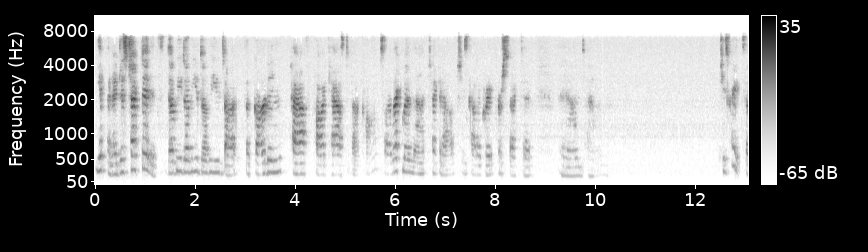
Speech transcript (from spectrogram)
yep, and I just checked it. It's www.thegardenpathpodcast.com. So I recommend that. Check it out. She's got a great perspective and um, she's great. So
